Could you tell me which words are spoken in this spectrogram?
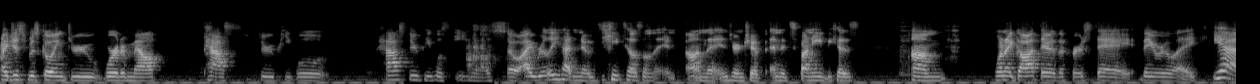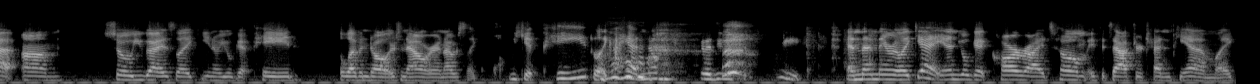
I just was going through word of mouth, passed through people pass through people's emails. So I really had no details on the on the internship, and it's funny because um, when I got there the first day, they were like, "Yeah, um, so you guys like you know you'll get paid eleven dollars an hour," and I was like, "What? We get paid? Like I had no gonna do this for free." And then they were like, "Yeah, and you'll get car rides home if it's after 10 p.m. Like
